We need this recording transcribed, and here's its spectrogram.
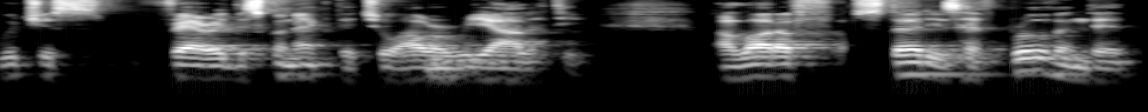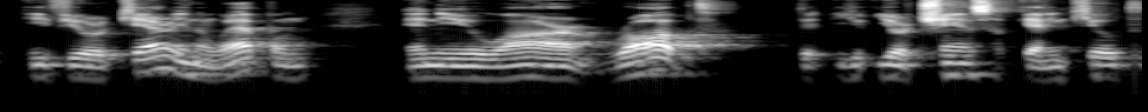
which is very disconnected to our reality a lot of studies have proven that if you're carrying a weapon and you are robbed, the, your chance of getting killed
